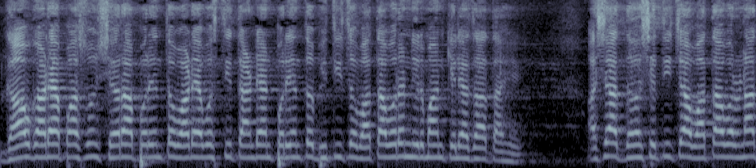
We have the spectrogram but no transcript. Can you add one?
गावगाड्यापासून शहरापर्यंत वाड्या वस्ती तांड्यांपर्यंत भीतीचं वातावरण निर्माण केल्या जात आहे. अशा दहशतीच्या वातावरणात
